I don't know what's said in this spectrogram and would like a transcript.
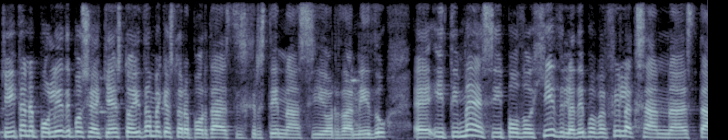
Και ήταν πολύ εντυπωσιακές. Το είδαμε και στο ρεπορτάζ της Χριστίνας Ιορδανίδου. Ε, οι τιμές, η υποδοχή δηλαδή που επεφύλαξαν ε, στα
